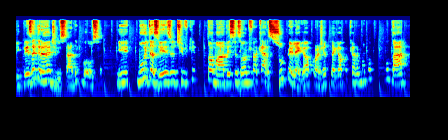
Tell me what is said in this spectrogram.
empresa grande listada em bolsa. E muitas vezes eu tive que tomar a decisão de falar, cara, super legal, projeto legal para caramba, não, não dá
